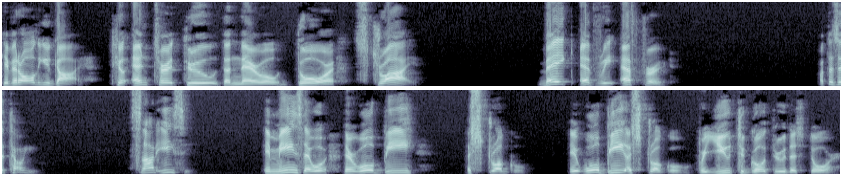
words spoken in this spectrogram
Give it all you got to enter through the narrow door. Strive. Make every effort. What does it tell you? It's not easy. It means that there will be a struggle. It will be a struggle for you to go through this door.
